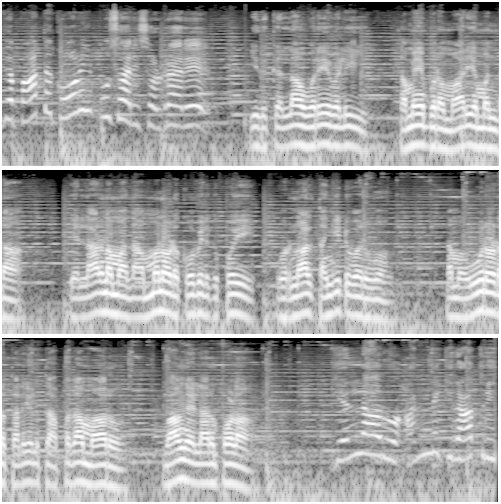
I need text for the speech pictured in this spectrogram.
இத பார்த்த கோவில் பூசாரி சொல்றாரு. இதுக்கெல்லாம் ஒரே வழி சமயபுரம் மாரியம்மன் தான். எல்லாரும் நம்ம அந்த அம்மனோட கோவிலுக்கு போய் ஒரு நாள் தங்கிட்டு வருவோம். நம்ம ஊரோட தலையெழுத்து அப்பதான் மாறும். வாங்க எல்லாரும் போகலாம் எல்லாரும் அன்னைக்கு ராத்திரி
